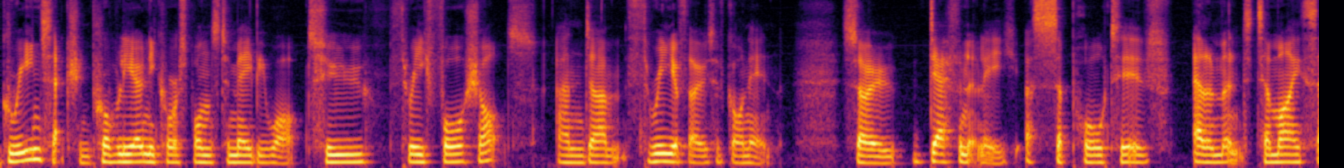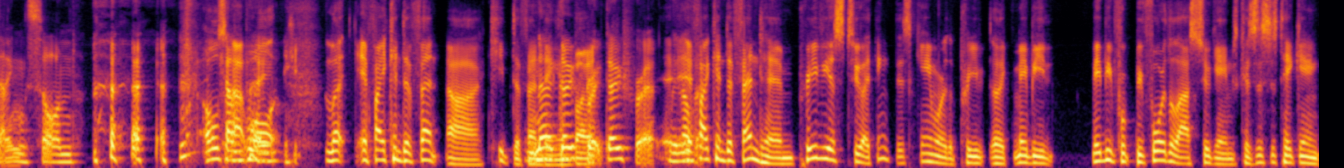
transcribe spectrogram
green section probably only corresponds to maybe what two, three, four shots, and um, three of those have gone in. So definitely a supportive element to my selling Son. Also, uh, well, let, if I can defend, uh, keep defending no, him, go but for it. Go for it. If it. I can defend him, previous to I think this game or the pre, like maybe maybe for, before the last two games, because this is taking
